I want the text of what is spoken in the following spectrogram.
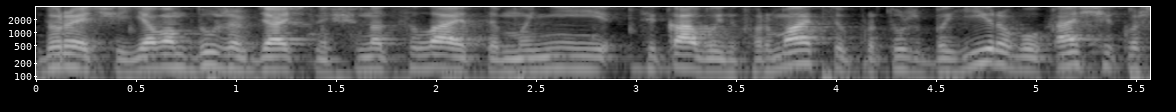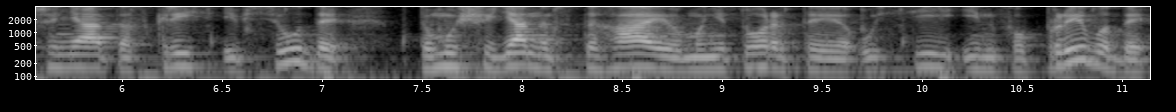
До речі, я вам дуже вдячний, що надсилаєте мені цікаву інформацію про ту ж Багірову. Наші кошенята скрізь і всюди Тому що я не встигаю моніторити усі інфоприводи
